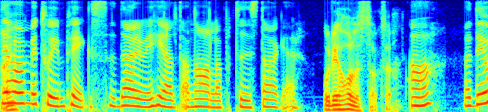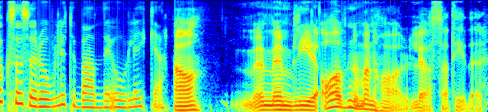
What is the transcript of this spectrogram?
det Nej. har vi med Twin Pigs. Där är vi helt anala på tisdagar. Och det hålls också? Ja, men det är också så roligt hur band är olika. Ja. Men, blir det av när man har lösa tider?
